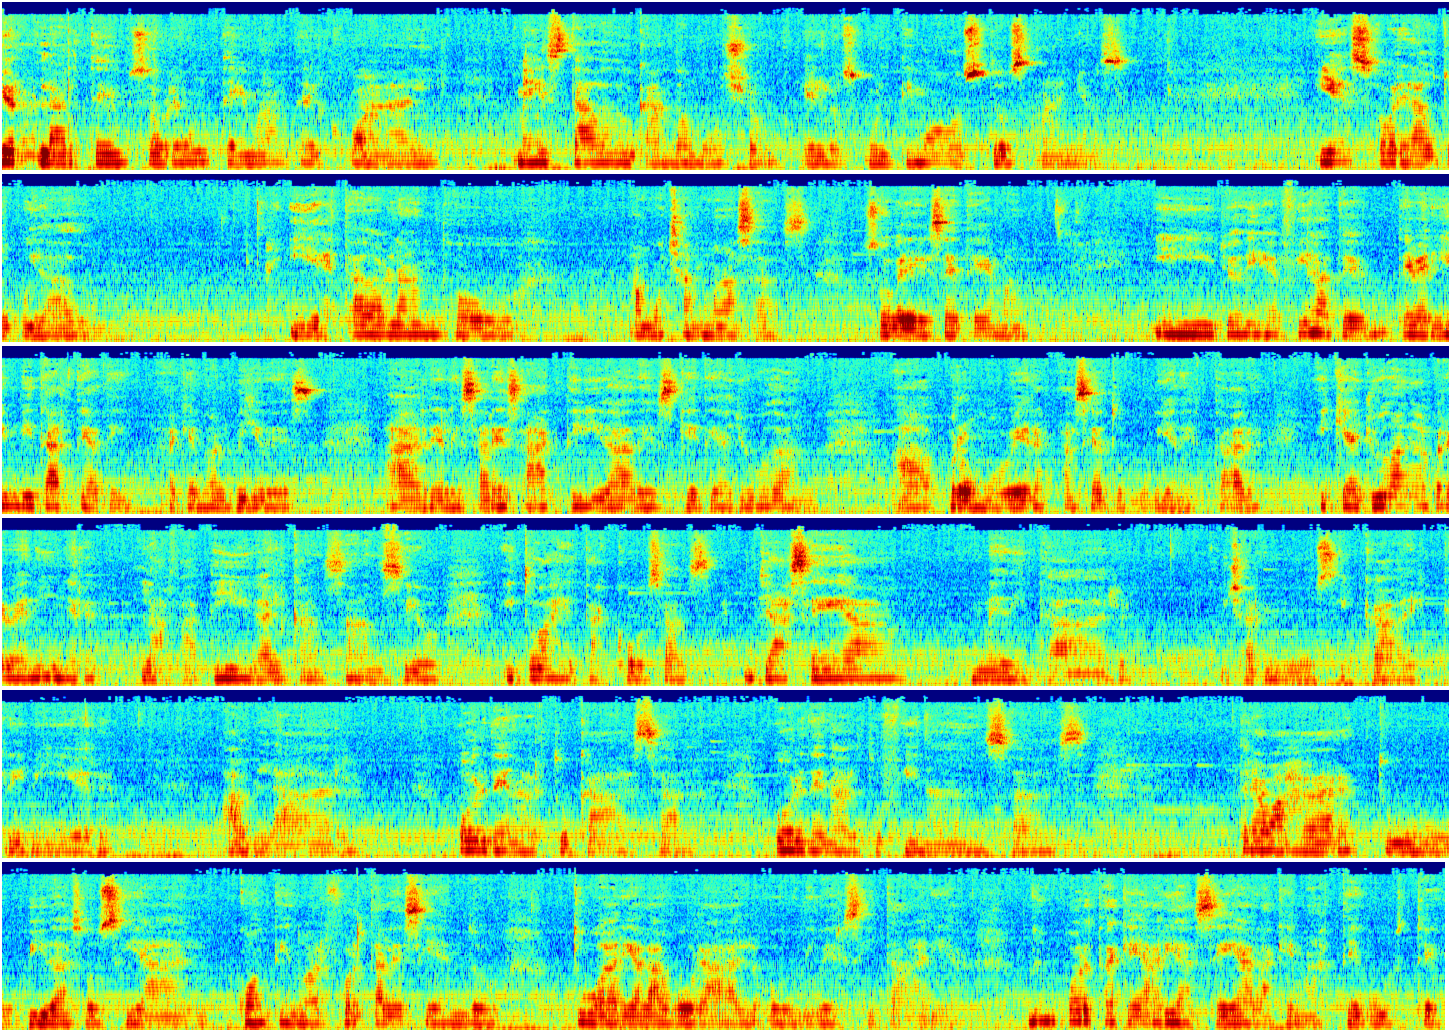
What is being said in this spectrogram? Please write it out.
quiero hablarte sobre un tema del cual me he estado educando mucho en los últimos dos años y es sobre el autocuidado. Y he estado hablando a muchas masas sobre ese tema. Y yo dije fíjate debería invitarte a ti a que no olvides a realizar esas actividades que te ayudan a promover hacia tu bienestar y que ayudan a prevenir la fatiga, el cansancio y todas estas cosas, ya sea meditar, escuchar música, escribir, hablar, ordenar tu casa, ordenar tus finanzas, trabajar tu vida social, continuar fortaleciendo tu área laboral o universitaria. No importa qué área sea la que más te guste,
